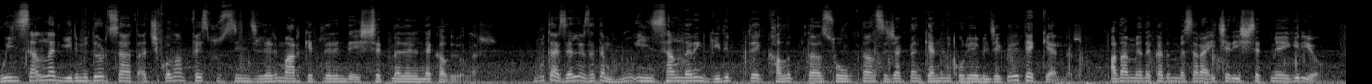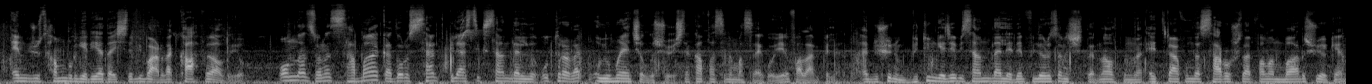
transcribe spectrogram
Bu insanlar 24 saat açık olan fast food zincirleri marketlerinde, işletmelerinde kalıyorlar. Bu tarz yerler zaten bu insanların gidip de kalıp da soğuktan sıcaktan kendini koruyabilecekleri tek yerler. Adam ya da kadın mesela içeri işletmeye giriyor. En ucuz hamburgeri ya da işte bir bardak kahve alıyor. Ondan sonra sabaha kadar o sert plastik sandalyede oturarak uyumaya çalışıyor. İşte kafasını masaya koyuyor falan filan. Yani düşünün bütün gece bir sandalyede floresan ışıkların altında etrafında sarhoşlar falan bağırışıyorken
